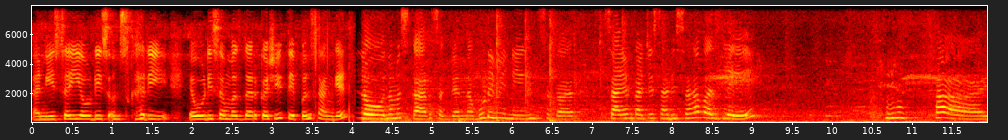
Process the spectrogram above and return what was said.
आणि सई एवढी संस्कारी एवढी समजदार कशी ते पण सांगेल हॅलो नमस्कार सगळ्यांना. गुड इव्हिनिंग सकाळ. सायंकाळचे साडेसहा वाजले. हाय.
